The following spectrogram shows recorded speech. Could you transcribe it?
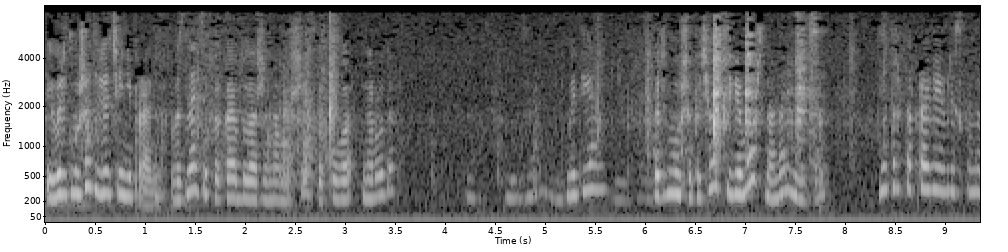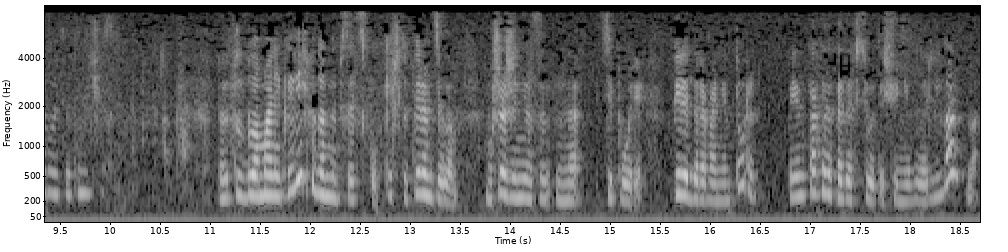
И говорит, Муше, ты ведет себя неправильно. Вы знаете, какая была жена Муше, какого народа? Медьян. Говорит, Муше, почему тебе можно, а нам нельзя? Нет равноправия в еврейском народе, это нечестно. Но вот тут была маленькая вещь, куда написать скобки, что первым делом Муше женился на Типоре перед дарованием Торы. Понимаете, как это, когда все это еще не было релевантно.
